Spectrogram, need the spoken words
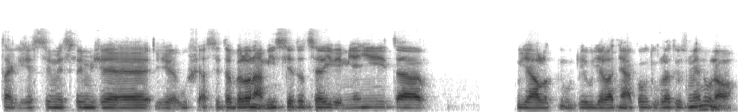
Takže si myslím, že, že už asi to bylo na místě to celý vyměnit a udělat, udělat nějakou tuhle tu změnu, no.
